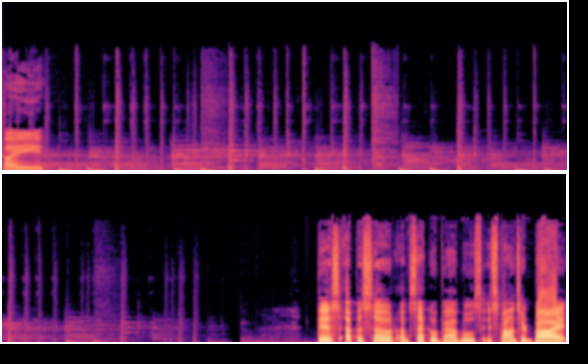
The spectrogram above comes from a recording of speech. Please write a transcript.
bye. This episode of Psychobabbles is sponsored by.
